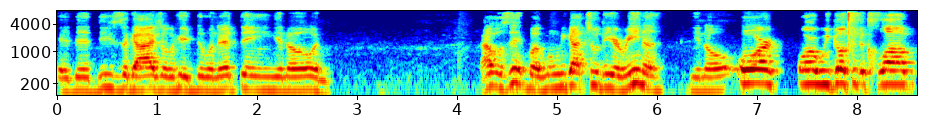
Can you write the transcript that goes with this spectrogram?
then these are the guys over here doing their thing you know and that was it. But when we got to the arena you know or or we go to the club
